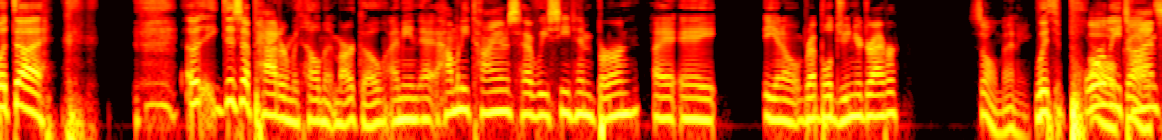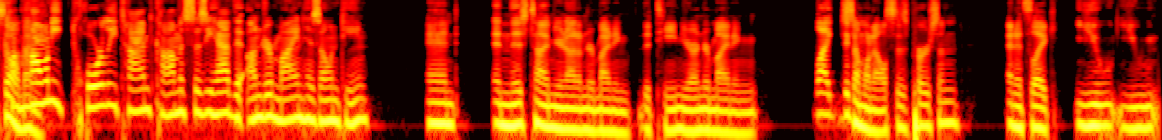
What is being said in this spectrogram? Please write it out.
but uh, uh, this is a pattern with Helmut Marko. I mean, uh, how many times have we seen him burn a, a you know Red Bull Junior driver? so many. with poorly Oh, God, timed. so co- many. how many poorly timed comments does he have that undermine his own team? And and this time you're not undermining the team, you're undermining Like the, someone else's person and it's like you you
